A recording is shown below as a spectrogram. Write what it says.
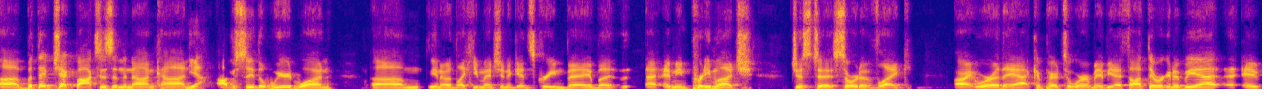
Uh, but they've checked boxes in the non-con. Yeah, obviously the weird one. Um, you know, like you mentioned against Green Bay, but I mean, pretty much just to sort of like, all right, where are they at compared to where maybe I thought they were going to be at? It,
